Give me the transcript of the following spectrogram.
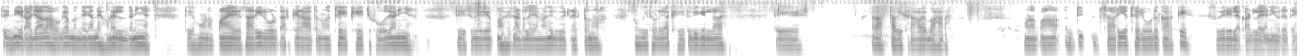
ਤੇ ਹਨੇਰਾ ਜ਼ਿਆਦਾ ਹੋ ਗਿਆ, ਬੰਦੇ ਕਹਿੰਦੇ ਹੁਣੇ ਲੱਦਣੀ ਹੈ ਤੇ ਹੁਣ ਆਪਾਂ ਇਹ ਸਾਰੀ ਲੋਡ ਕਰਕੇ ਰਾਤ ਨੂੰ ਇੱਥੇ ਖੇਤ 'ਚ ਖੋਲ ਜਾਣੀ ਹੈ ਤੇ ਸਵੇਰੇ ਆਪਾਂ ਫਿਰ ਛੱਡ ਲੈ ਜਾਵਾਂਗੇ ਦੂਏ ਟਰੈਕਟਰ ਨਾਲ, ਕਿਉਂਕਿ ਥੋੜ੍ਹਾ ਜਿਹਾ ਖੇਤ ਵੀ ਗਿੱਲਾ ਹੈ ਤੇ ਰਸਤਾ ਵੀ ਖਰਾਬ ਹੈ ਬਾਹਰ। ਹੁਣ ਆਪਾਂ ਅੱਧੀ ਸਾਰੀ ਇੱਥੇ ਲੋਡ ਕਰਕੇ ਸਵੇਰੇ ਲੈ ਕੱਢ ਲੈ ਜਾਣੀ ਉਰੇ ਤੇ।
